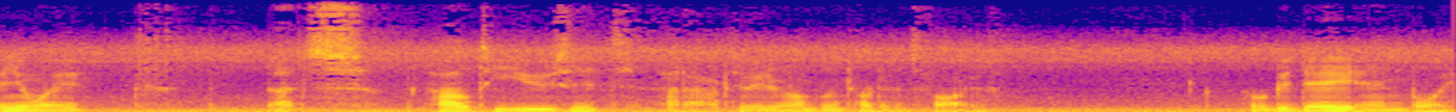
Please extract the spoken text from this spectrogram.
Anyway, that's how to use it, how to activate it on Bloons Tower Defense 5. Have a good day and bye.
